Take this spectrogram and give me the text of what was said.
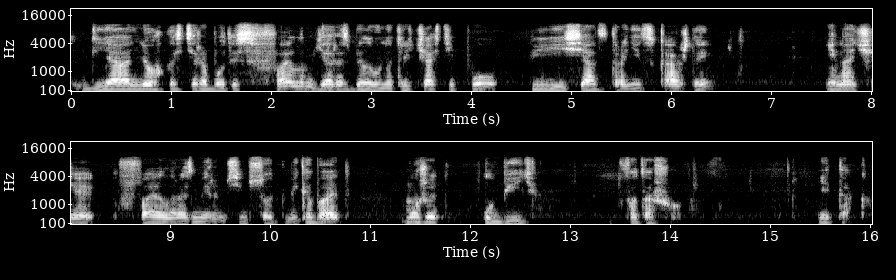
Для легкости работы с файлом я разбил его на три части по 50 страниц каждой. Иначе файл размером 700 мегабайт может убить Photoshop. Итак,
